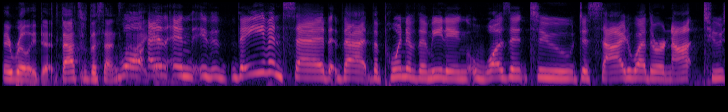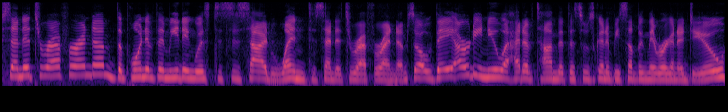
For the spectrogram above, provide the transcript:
They really did. That's what the sense. Well, and and they even said that the point of the meeting wasn't to decide whether or not to send it to referendum. The point of the meeting was to decide when to send it to referendum. So they already knew ahead of time that this was going to be something they were going to do.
